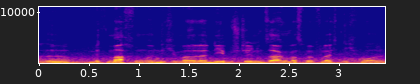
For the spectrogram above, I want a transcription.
äh, mitmachen und nicht immer daneben stehen und sagen, was wir vielleicht nicht wollen.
